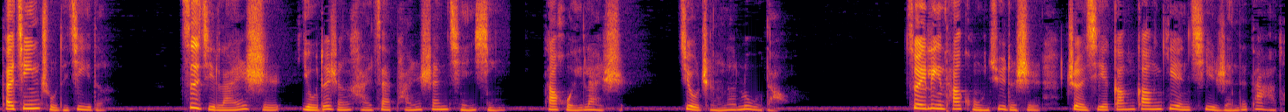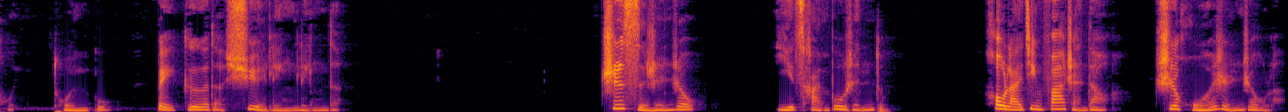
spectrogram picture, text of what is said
他清楚地记得，自己来时有的人还在蹒跚前行，他回来时就成了路倒。最令他恐惧的是，这些刚刚咽气人的大腿、臀部被割得血淋淋的。吃死人肉已惨不忍睹，后来竟发展到吃活人肉了。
